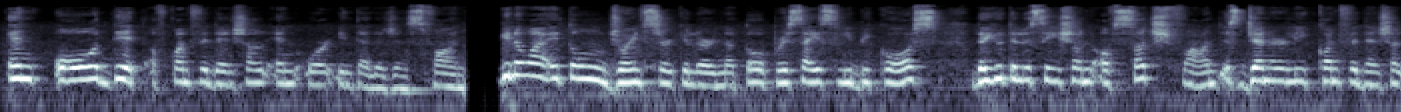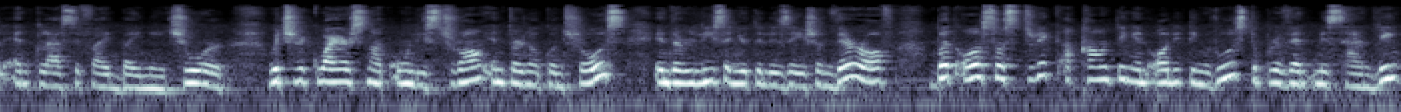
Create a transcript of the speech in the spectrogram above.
and audit of confidential and or intelligence funds. Ginawa itong joint circular na to precisely because the utilization of such fund is generally confidential and classified by nature, which requires not only strong internal controls in the release and utilization thereof, but also strict accounting and auditing rules to prevent mishandling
